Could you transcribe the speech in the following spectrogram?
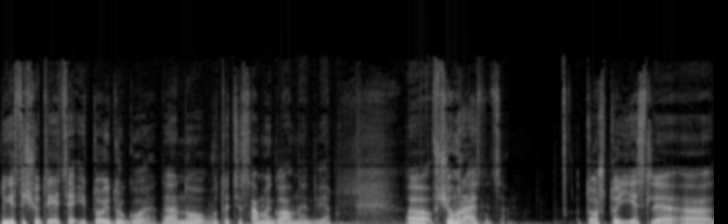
Но есть еще третья, и то, и другое, да, но вот эти самые главные две. Э, в чем разница? То, что если э,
